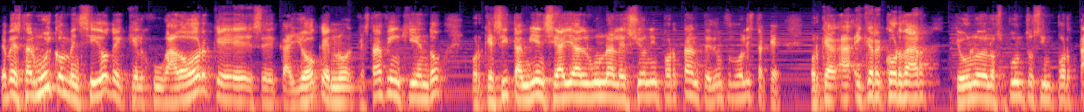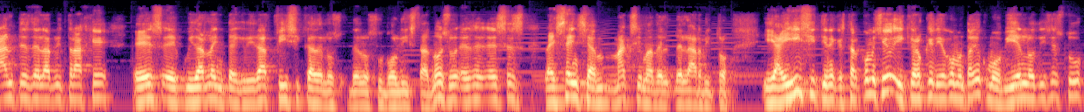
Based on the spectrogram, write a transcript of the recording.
debe estar muy convencido de que el jugador que se cayó, que, no, que está fingiendo, porque sí también si hay alguna lesión importante de un futbolista, que, porque hay que recordar que uno de los puntos importantes del arbitraje es eh, cuidar la integridad física de los, de los futbolistas, ¿no? esa es la esencia máxima del, del, árbitro. Y ahí sí tiene que estar convencido y creo que Diego Montaño, como bien lo dices tú,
